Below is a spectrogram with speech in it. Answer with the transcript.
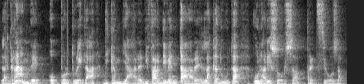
la grande opportunità di cambiare, di far diventare la caduta una risorsa preziosa.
